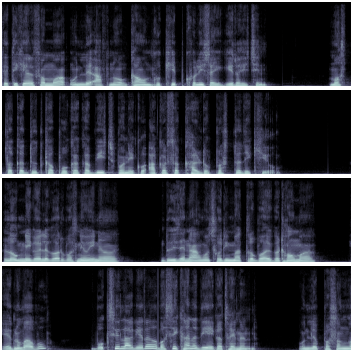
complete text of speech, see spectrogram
त्यतिखेरसम्म उनले आफ्नो गाउनको खिप खोलिसकेकी रहेछिन्। मस्तका दुधका पोकाका बीच बनेको आकर्षक खाल्डो प्रष्ट देखियो। लोग्ने गैले घर बस्ने होइन। दुईजना आमा छोरी मात्र भएको ठाउँमा। हेर्नु बाबु बोक्सी लागेर बसी खान दिएका छैनन्। उनले प्रसङ्ग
